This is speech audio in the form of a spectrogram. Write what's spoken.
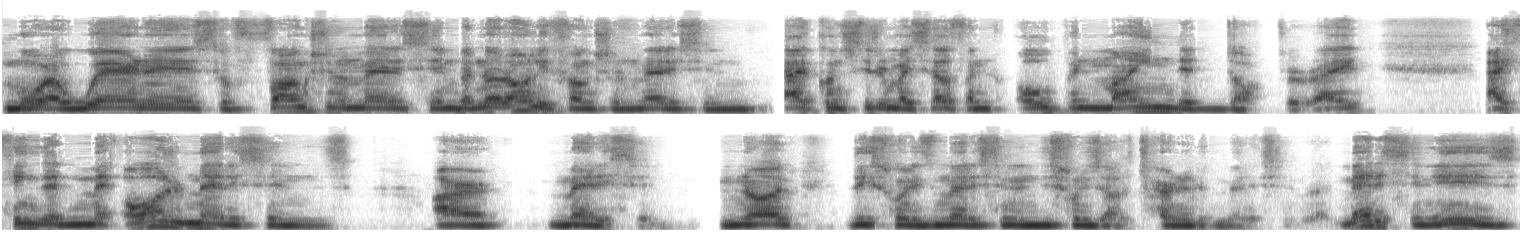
more awareness of functional medicine, but not only functional medicine. I consider myself an open minded doctor, right? I think that me- all medicines are medicine, not this one is medicine and this one is alternative medicine, right? Medicine is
